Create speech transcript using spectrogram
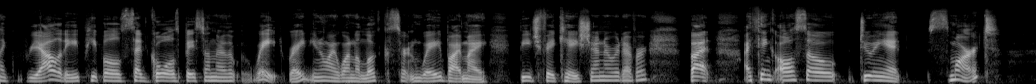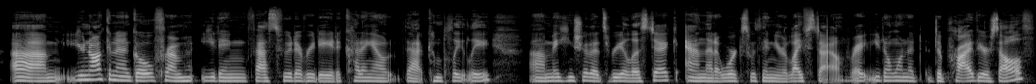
like reality. People set goals based on their weight, right? You know, I want to look a certain way by my beach vacation or whatever. But I think also doing it smart. Um, you're not going to go from eating fast food every day to cutting out that completely, um, making sure that it's realistic and that it works within your lifestyle, right? You don't want to deprive yourself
